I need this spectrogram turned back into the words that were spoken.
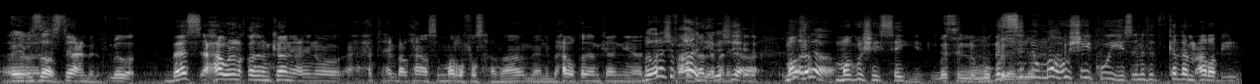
آه، إيه بالضبط. تستعمله بالضبط بس احاول أنا قدر الامكان يعني انه حتى الحين بعض الاحيان أصير مرة فصحى فاهم؟ يعني بحاول قدر الامكان إني بس أنا أشوف عادي، ليش لا؟ ما ليش لا؟ ما أقول شيء سيء. بس إنه مو بس إنه ما هو شيء كويس لما انت تتكلم عربي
